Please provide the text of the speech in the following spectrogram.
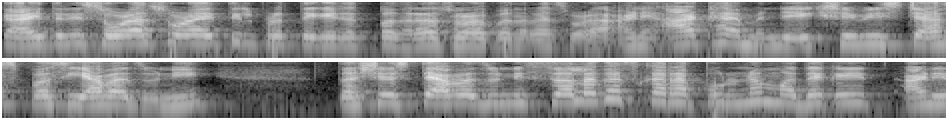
काहीतरी सोळा सोळा येतील प्रत्येक याच्यात पंधरा सोळा पंधरा सोळा. आणि आठ आहे म्हणजे एकशे वीसच्या आसपास या बाजूनी. तसेच त्या बाजूनी सलगच करा पूर्णमध्ये काही आणि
